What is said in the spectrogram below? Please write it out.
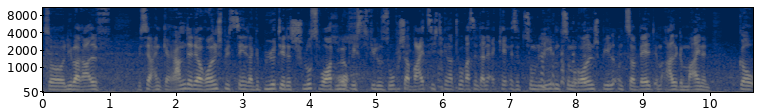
So, lieber Ralf, du bist ja ein Grande der Rollenspielszene, da gebührt dir das Schlusswort möglichst philosophischer, weitsichtiger Natur. Was sind deine Erkenntnisse zum Leben, zum Rollenspiel und zur Welt im Allgemeinen? Go!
